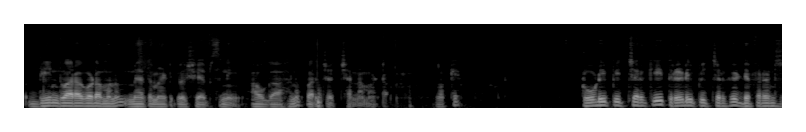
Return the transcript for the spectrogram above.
దీని ద్వారా కూడా మనం మ్యాథమెటికల్ షేప్స్ని అవగాహన పరచవచ్చు అన్నమాట ఓకే టూ డీ పిక్చర్కి త్రీ డీ పిక్చర్కి డిఫరెన్స్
